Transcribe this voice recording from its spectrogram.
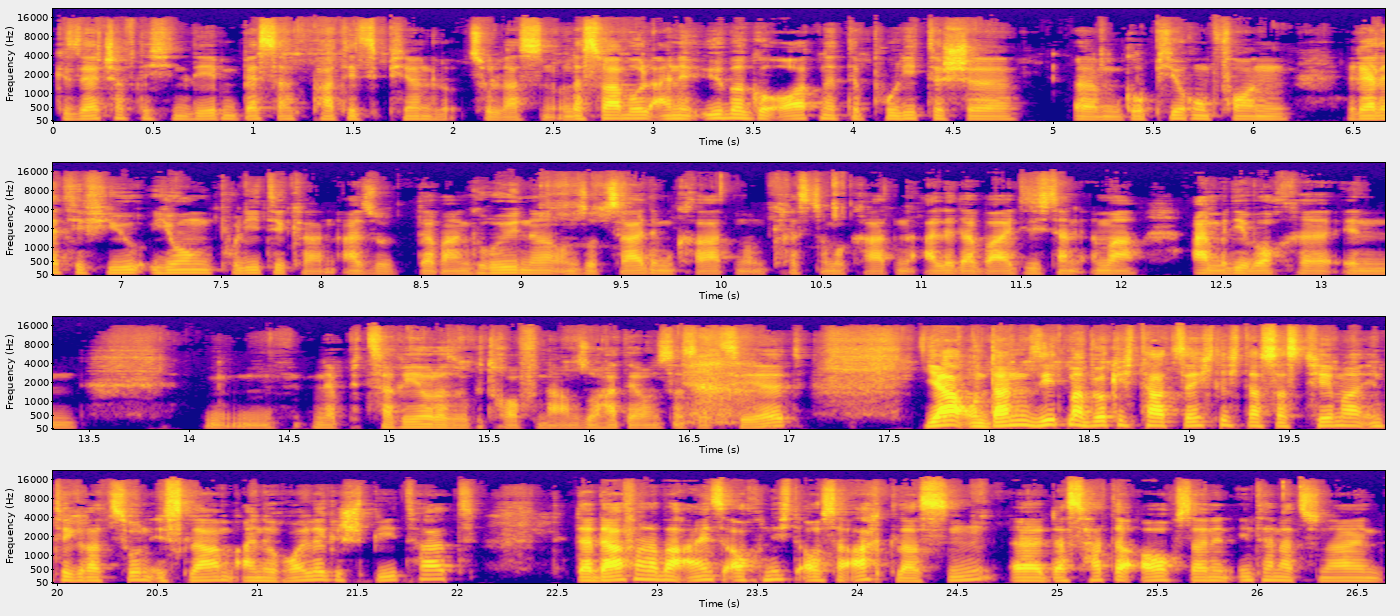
gesellschaftlichen Leben besser partizipieren zu lassen. Und das war wohl eine übergeordnete politische ähm, Gruppierung von relativ jungen Politikern. Also da waren Grüne und Sozialdemokraten und Christdemokraten alle dabei, die sich dann immer einmal die Woche in, in der Pizzeria oder so getroffen haben. So hat er uns das erzählt. Ja, und dann sieht man wirklich tatsächlich, dass das Thema Integration Islam eine Rolle gespielt hat. Da darf man aber eins auch nicht außer Acht lassen. Äh, das hatte auch seinen internationalen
